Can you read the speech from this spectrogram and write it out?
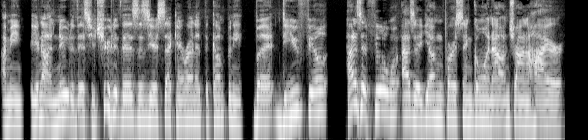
I mean, you're not new to this. You're true to this. this is your second run at the company. But do you feel? How does it feel as a young person going out and trying to hire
